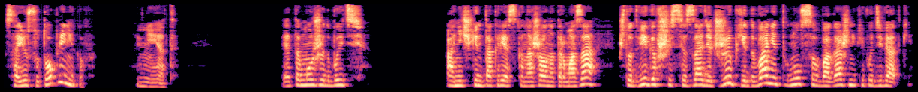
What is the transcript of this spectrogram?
Союз утопленников? Нет. Это может быть... Аничкин так резко нажал на тормоза, что двигавшийся сзади джип едва не ткнулся в багажник его девятки.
